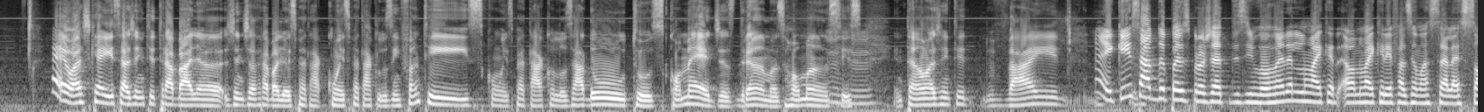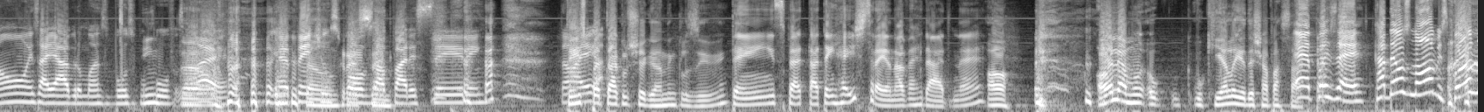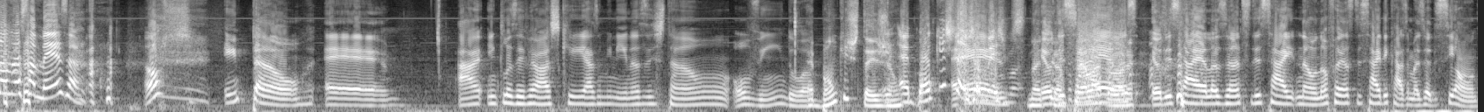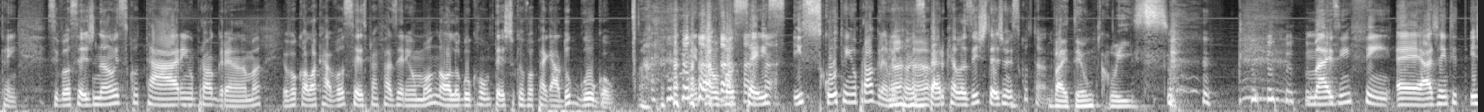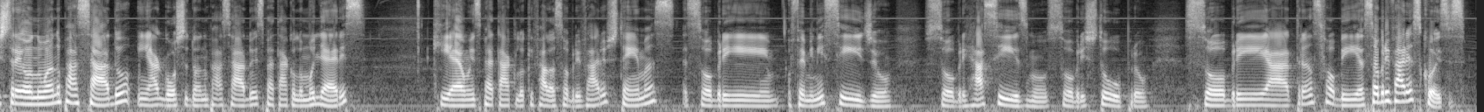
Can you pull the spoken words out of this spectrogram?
é, eu acho que é isso. A gente trabalha, a gente já trabalhou espetá- com espetáculos infantis, com espetáculos adultos, comédias, dramas, romances. Então a gente vai É, e quem sabe depois desse projeto desenvolvendo, ela não, vai querer, ela não vai querer fazer umas seleções, aí abre umas bolsas pro povo, não é? Então. De repente Então, uns povos crescendo. aparecerem. Então, Tem aí- espetáculo chegando, inclusive. tem espetá tem reestreia, na verdade, né? Ó. Olha o, o que ela ia deixar passar. É, pois é. Cadê os nomes? Põe o nome nessa mesa. Oxi. Então, é a- inclusive eu acho que as meninas estão ouvindo. É bom que estejam. É bom que esteja É, mesmo. Eu disse, a elas, eu disse a elas antes de sair. Não, não foi antes de sair de casa, mas eu disse ontem. Se vocês não escutarem o programa, eu vou colocar vocês pra fazerem um monólogo com o texto que eu vou pegar do Google. então vocês escutem o programa. Então eu Aham. espero que elas estejam escutando. Vai ter um quiz. Mas enfim, é, a gente estreou no ano passado, em agosto do ano passado, o espetáculo Mulheres, que é um espetáculo que fala sobre vários temas, sobre o feminicídio, sobre racismo, sobre estupro, sobre a transfobia, sobre várias coisas.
